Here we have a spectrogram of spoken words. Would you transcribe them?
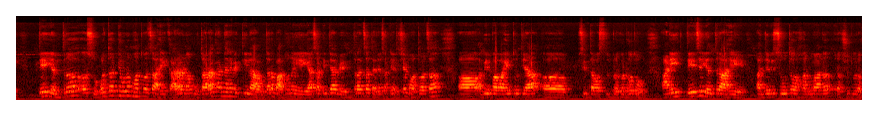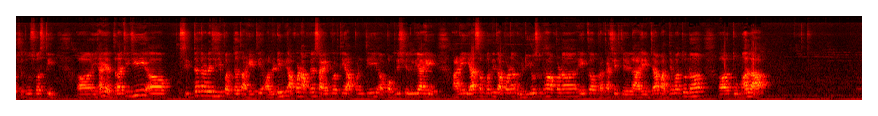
ते यंत्र सोबत ठेवणं महत्वाचं आहे. कारण उतारा काढणाऱ्या व्यक्तीला उतारा बांधू नये यासाठी त्या यंत्राचा त्याच्यासाठी अतिशय महत्त्वाचा आविर्भाव आहे तो त्या सिद्धावस्थेत प्रकट होतो. आणि ते जे यंत्र आहे अंजनी सूत हनुमान रक्षतू रक्षतू स्वस्ती ह्या यंत्राची जी सिद्ध करण्याची जी पद्धत आहे ती ऑलरेडी आपण आपल्या साईटवरती आपण ती पब्लिश केलेली आहे. आणि या संबंधित आपण व्हिडिओ सुद्धा आपण एक प्रकाशित केलेला आहे. ज्या माध्यमातून तुम्हाला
